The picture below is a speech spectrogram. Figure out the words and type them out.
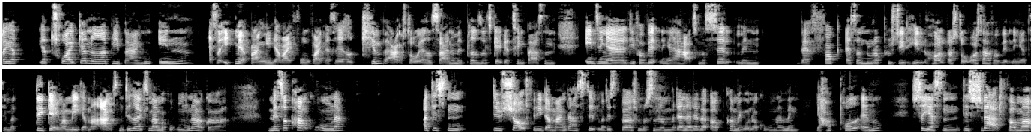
Og jeg, jeg tror ikke, jeg nåede at blive bange inden altså ikke mere bange, end jeg var i forvejen. Altså jeg havde kæmpe angst over, at jeg havde signet med et pladselskab. Jeg tænkte bare sådan, en ting er alle de forventninger, jeg har til mig selv, men hvad fuck, altså nu er der pludselig et helt hold, der står også har forventninger til mig. Det gav mig mega meget angst, men det havde ikke så meget med corona at gøre. Men så kom corona, og det er, sådan, det er jo sjovt, fordi der er mange, der har stillet mig det spørgsmål, sådan, om, hvordan er det at være opkomming under corona, men jeg har prøvet andet. Så jeg sådan, det er svært for mig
